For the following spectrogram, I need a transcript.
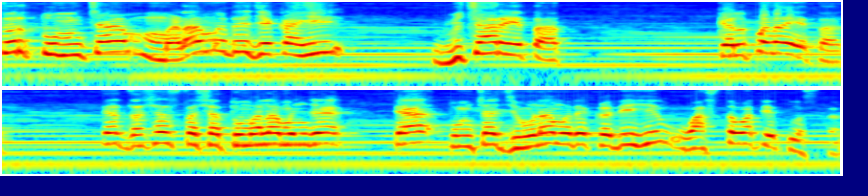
तर तुमच्या मनामध्ये जे काही विचार येतात कल्पना येतात त्या जशाच तशा तुम्हाला म्हणजे त्या तुमच्या जीवनामध्ये कधीही वास्तवात येत नसतात.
